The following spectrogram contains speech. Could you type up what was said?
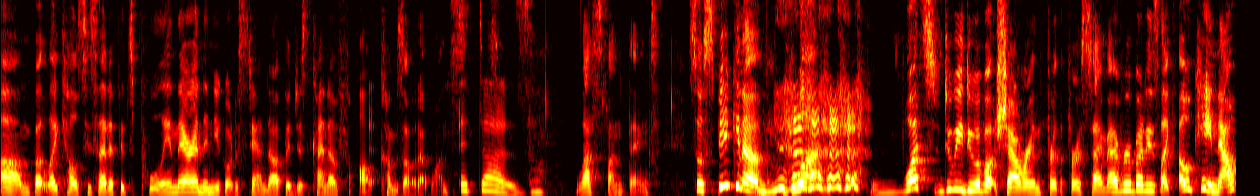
Um, but like Kelsey said, if it's pooling there and then you go to stand up, it just kind of all comes out at once. It does. less fun things. So speaking of blood, what do we do about showering for the first time? Everybody's like, okay, now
